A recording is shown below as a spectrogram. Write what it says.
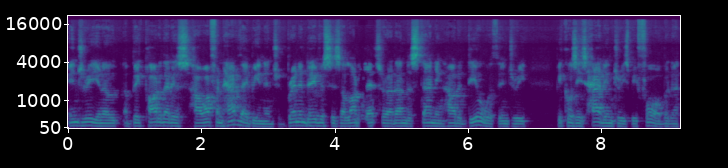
injury. You know, a big part of that is how often have they been injured. Brennen Davis is a lot mm-hmm. better at understanding how to deal with injury because he's had injuries before. But a,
